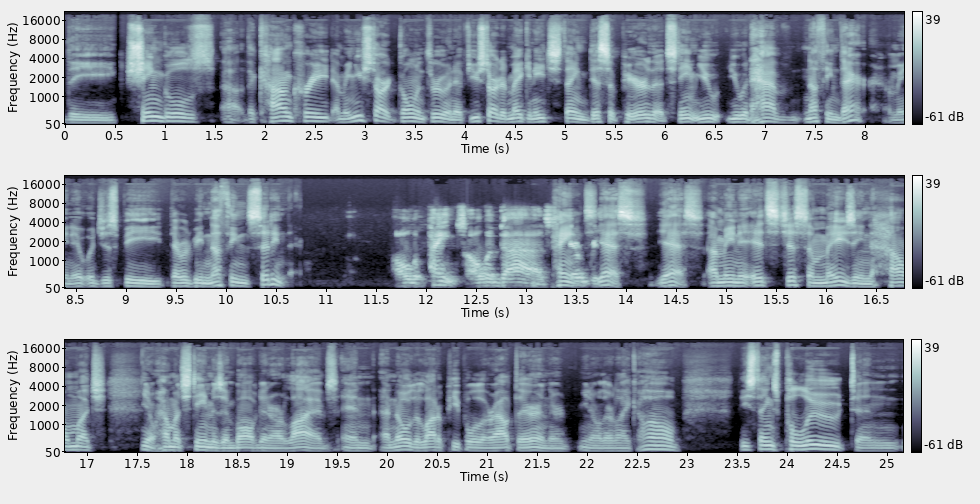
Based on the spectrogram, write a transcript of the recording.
the shingles, uh, the concrete. I mean, you start going through, and if you started making each thing disappear, that steam, you you would have nothing there. I mean, it would just be there would be nothing sitting there. All the paints, all the dyes, paints. Everything. Yes, yes. I mean, it's just amazing how much you know how much steam is involved in our lives. And I know that a lot of people are out there, and they're you know they're like, oh these things pollute and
